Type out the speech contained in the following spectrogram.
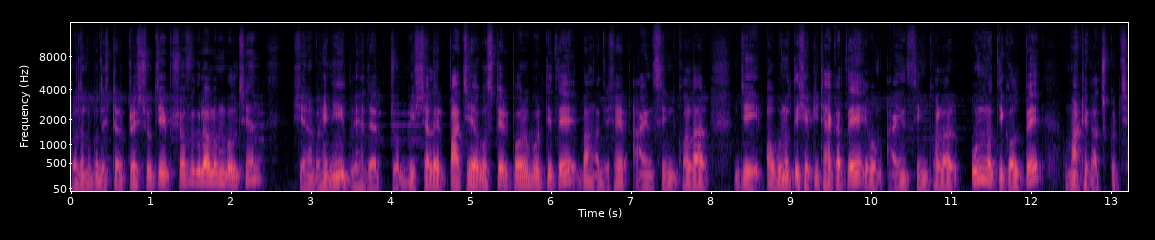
প্রধান উপদেষ্টার প্রেস সচিব শফিকুল আলম বলছেন, সেনাবাহিনী দুই হাজার চব্বিশ সালের পাঁচই আগস্টের পরবর্তীতে বাংলাদেশের আইন শৃঙ্খলার যে অবনতি সেটি ঠেকাতে এবং আইন শৃঙ্খলার উন্নতিকল্পে মাঠে কাজ করছে।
